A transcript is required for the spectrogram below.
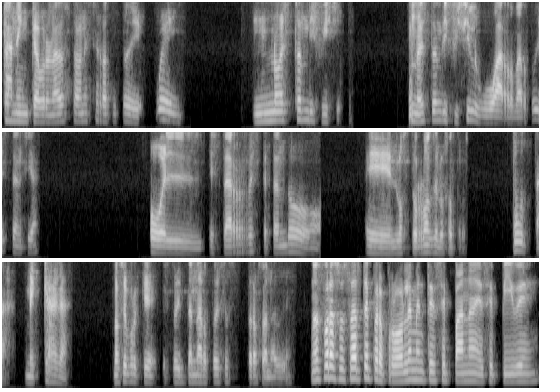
tan encabronado estaba en ese ratito de, güey, no es tan difícil no es tan difícil guardar tu distancia o el estar respetando eh, los turnos de los otros. Puta, me caga. No sé por qué estoy tan harto de esas personas, güey. No es por asustarte, pero probablemente ese pana, ese pibe,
